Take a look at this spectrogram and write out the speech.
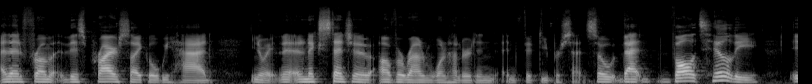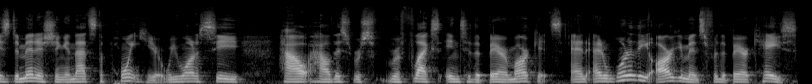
And then from this prior cycle, we had you know an extension of around 150%. So that volatility is diminishing and that's the point here. We want to see how how this reflects into the bear markets. And and one of the arguments for the bear case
